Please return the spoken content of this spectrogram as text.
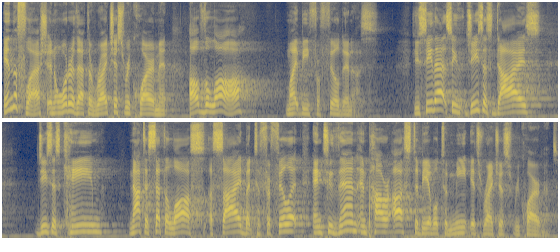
in the flesh in order that the righteous requirement of the law might be fulfilled in us. Do you see that? See, Jesus dies, Jesus came not to set the law aside, but to fulfill it, and to then empower us to be able to meet its righteous requirement.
